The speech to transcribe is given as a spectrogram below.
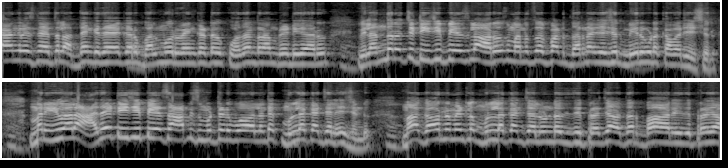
కాంగ్రెస్ నేతలు అద్దంకి దయాకర్ బల్మూరు వెంకట కోదండరామ్ రెడ్డి గారు వీళ్ళందరూ వచ్చి టీజీపీఎస్లో ఆ రోజు మనతో పాటు ధర్నా చేశారు మీరు కూడా కవర్ చేశారు. మరి ఇవాళ అదే టీజీపీఎస్ ఆఫీస్ ముట్టడి పోవాలంటే ముళ్ళ కంచెలు వేసిండు. మా గవర్నమెంట్లో ముళ్ళ కంచెలు ఉండదు ఇది ప్రజా దర్బార్ ఇది ప్రజా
